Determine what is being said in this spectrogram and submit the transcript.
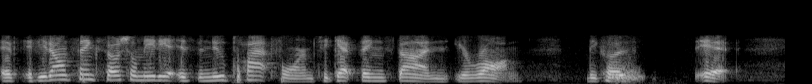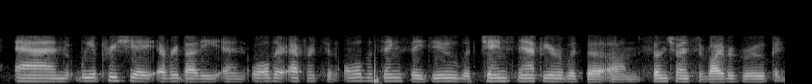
if if you don't think social media is the new platform to get things done, you're wrong, because it. And we appreciate everybody and all their efforts and all the things they do with James Napier with the um, Sunshine Survivor Group and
